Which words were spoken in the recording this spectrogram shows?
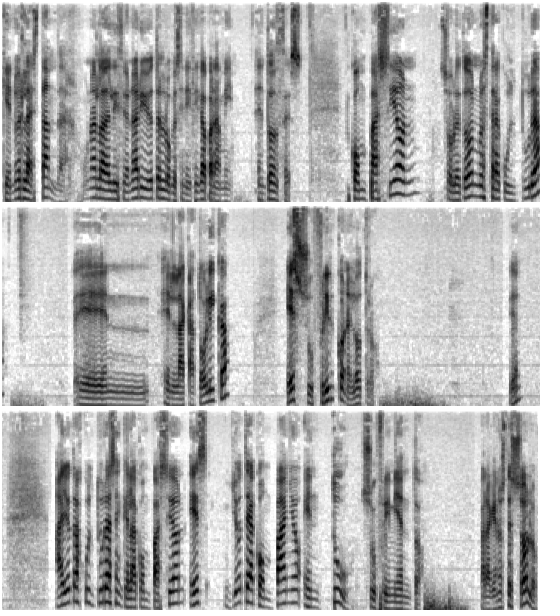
que no es la estándar. Una es la del diccionario y otra es lo que significa para mí. Entonces, compasión, sobre todo en nuestra cultura, en, en la católica, es sufrir con el otro. ¿Bien? Hay otras culturas en que la compasión es yo te acompaño en tu sufrimiento, para que no estés solo.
